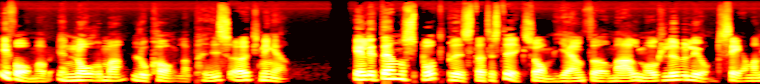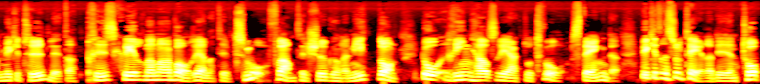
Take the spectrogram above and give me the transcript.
i form av enorma lokala prisökningar Enligt den spotprisstatistik som jämför Malmö och Luleå ser man mycket tydligt att prisskillnaderna var relativt små fram till 2019 då Ringhals reaktor 2 stängde, vilket resulterade i en topp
